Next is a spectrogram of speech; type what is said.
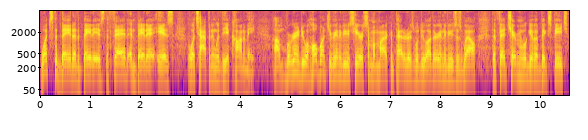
What's the beta? The beta is the Fed, and beta is what's happening with the economy. Um, we're going to do a whole bunch of interviews here. Some of my competitors will do other interviews as well. The Fed chairman will give a big speech.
